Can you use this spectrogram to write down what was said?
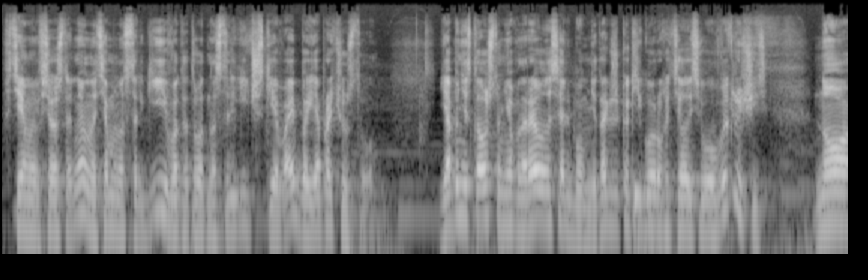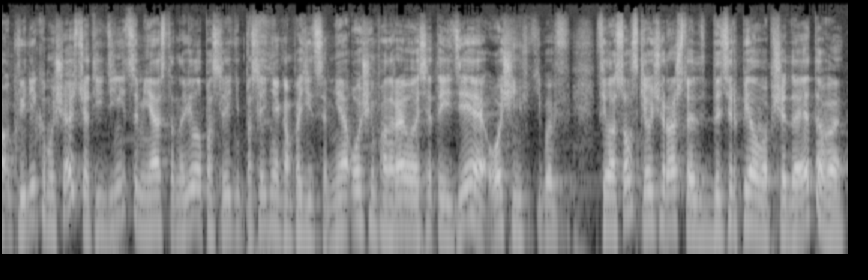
в темы и все остальное, но тему ностальгии, вот это вот ностальгические вайбы я прочувствовал. Я бы не сказал, что мне понравился альбом. Не так же, как Егору хотелось его выключить, но, к великому счастью, от единицы меня остановила последний, последняя композиция. Мне очень понравилась эта идея, очень, типа, философски. Я очень рад, что я дотерпел вообще до этого,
